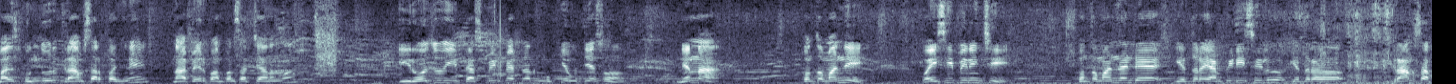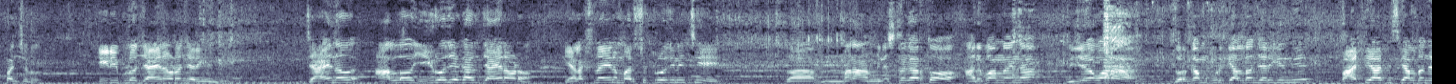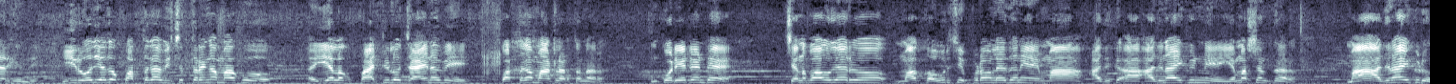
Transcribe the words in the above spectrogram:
మాది కుందూరు గ్రామ సర్పంచ్ని నా పేరు పంపన్ సత్యానందం. ఈరోజు ఈ ప్రెస్ మీట్ పెట్టడానికి ముఖ్య ఉద్దేశం నిన్న కొంతమంది వైసీపీ నుంచి కొంతమంది అంటే ఇద్దరు ఎంపీటీసీలు ఇద్దరు గ్రామ సర్పంచులు టీడీపీలో జాయిన్ అవ్వడం జరిగింది. జాయిన్ అవ వాళ్ళు ఈ రోజే కాదు జాయిన్ అవ్వడం. ఎలక్షన్ అయిన మరుసటి రోజు నుంచి మన మినిస్టర్ గారితో అనుబంధంగా విజయవాడ దుర్గమ్మ గుడికి వెళ్ళడం జరిగింది. పార్టీ ఆఫీస్కి వెళ్ళడం జరిగింది. ఈ రోజు ఏదో కొత్తగా విచిత్రంగా మాకు వీళ్ళ పార్టీలో జాయిన్ అవి కొత్తగా మాట్లాడుతున్నారు. ఇంకోటి ఏంటంటే చిన్నబాబు గారు మా కౌరు చెప్పడం లేదని మా అధిక అధినాయకుడిని విమర్శిస్తున్నారు మా అధినాయకుడు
